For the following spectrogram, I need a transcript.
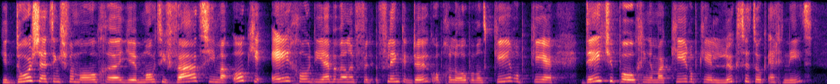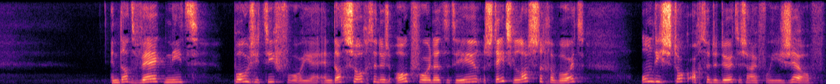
je doorzettingsvermogen, je motivatie, maar ook je ego, die hebben wel een flinke deuk opgelopen. Want keer op keer deed je pogingen, maar keer op keer lukt het ook echt niet. En dat werkt niet positief voor je. En dat zorgt er dus ook voor dat het heel, steeds lastiger wordt om die stok achter de deur te zijn voor jezelf.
